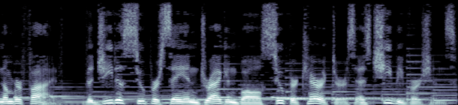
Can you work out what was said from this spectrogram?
Number 5. Vegeta Super Saiyan Dragon Ball Super characters as chibi versions.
